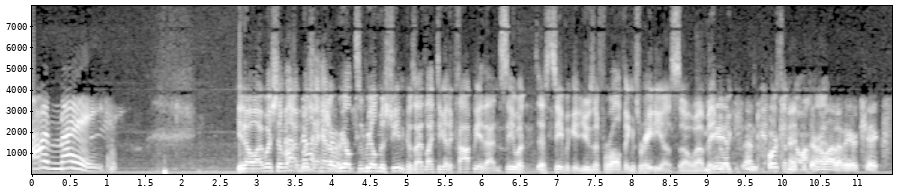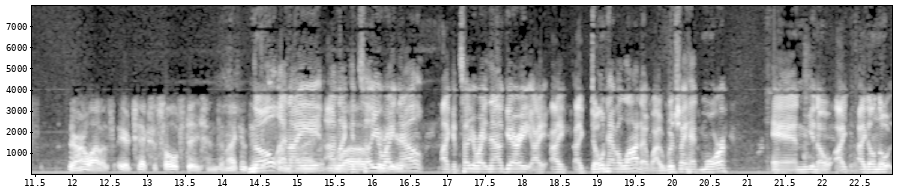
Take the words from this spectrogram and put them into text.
I may. You know, I wish I, I wish I had sure. a real real machine because I'd like to get a copy of that and see what uh, see if we could use it for all things radio. So uh, maybe yeah, it's could unfortunate somehow that there on aren't a lot of air checks. There aren't a lot of air checks of soul stations, and I can think No, of and that I and I can tell you right hear. now, I can tell you right now, Gary, I, I, I don't have a lot. I, I wish I had more, and you know, I, I don't know,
